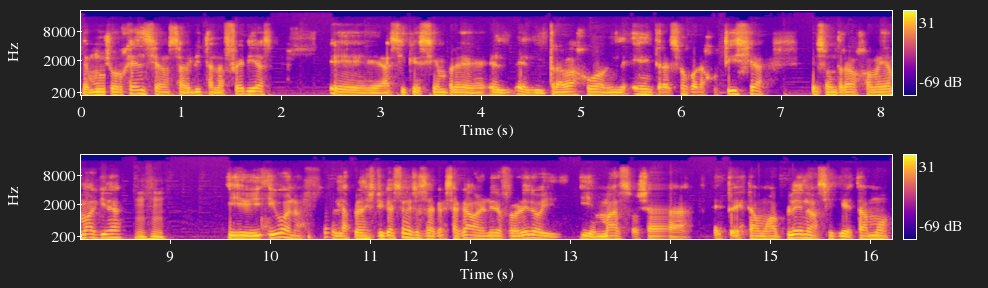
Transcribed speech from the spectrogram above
de mucha urgencia, nos habilitan ferias. Eh, así que siempre el, trabajo en interacción con la justicia es un trabajo a media máquina. y, bueno, las planificaciones se, acaban en enero, febrero y, en marzo ya estamos a pleno, así que estamos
